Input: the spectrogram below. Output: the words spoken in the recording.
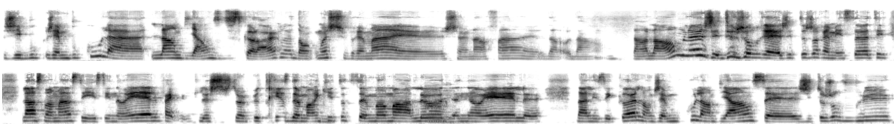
j'aime beaucoup l'ambiance du scolaire. Donc, moi, je suis vraiment, euh, je suis un enfant euh, dans, dans, dans l'âme. J'ai toujours, euh, j'ai toujours aimé ça. là, en ce moment, c'est Noël. Fait là, je suis un peu triste de manquer mmh. tout ce moment-là de Noël dans les écoles. Donc, j'aime beaucoup l'ambiance. j'ai toujours voulu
